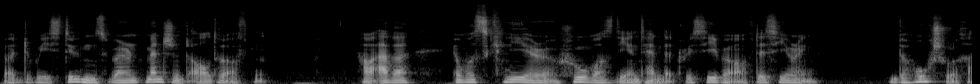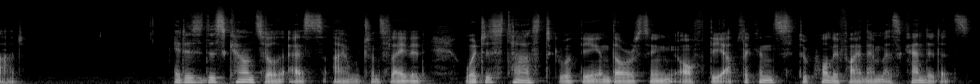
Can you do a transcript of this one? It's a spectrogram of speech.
but we students weren't mentioned all too often. However, it was clear who was the intended receiver of this hearing. the Hochschulrat. It is this council, as I would translate it, which is tasked with the endorsing of the applicants to qualify them as candidates.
